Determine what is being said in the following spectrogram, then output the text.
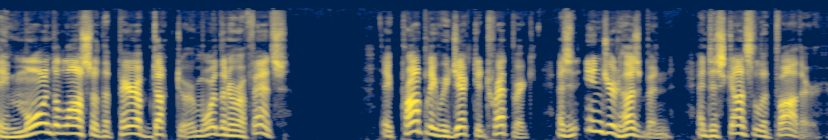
They mourned the loss of the fair abductor more than her offense. They promptly rejected Tretherick as an injured husband and disconsolate father,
